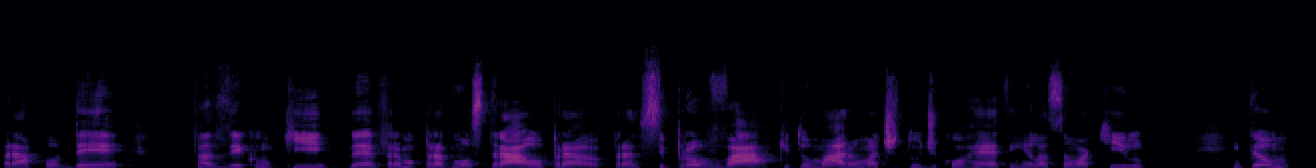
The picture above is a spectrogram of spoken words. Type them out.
para poder fazer com que, né, para mostrar ou para se provar que tomaram uma atitude correta em relação àquilo. Então,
